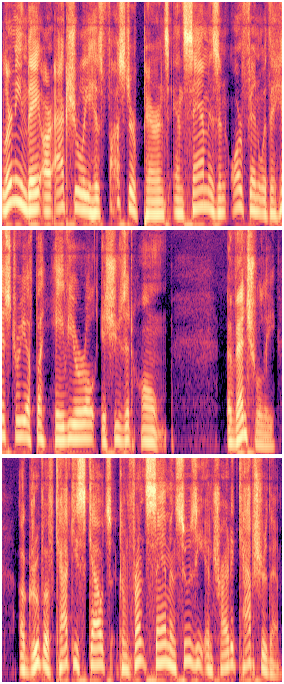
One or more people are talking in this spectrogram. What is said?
learning they are actually his foster parents and Sam is an orphan with a history of behavioral issues at home. Eventually, a group of khaki scouts confront Sam and Susie and try to capture them.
